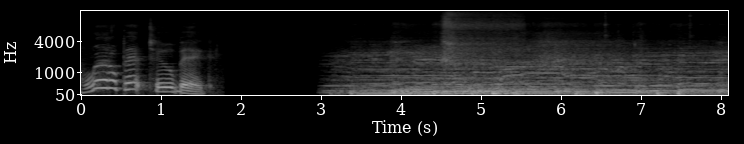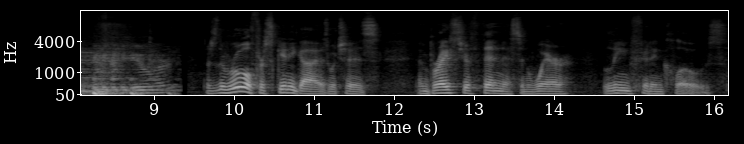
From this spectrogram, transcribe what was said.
a little bit too big. There's the rule for skinny guys, which is embrace your thinness and wear lean fitting clothes.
